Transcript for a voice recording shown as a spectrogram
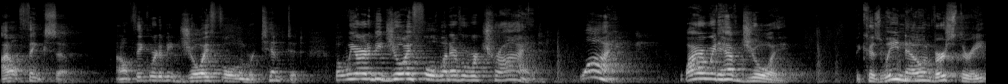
I don't think so. I don't think we're to be joyful when we're tempted. But we are to be joyful whenever we're tried. Why? Why are we to have joy? Because we know in verse 3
